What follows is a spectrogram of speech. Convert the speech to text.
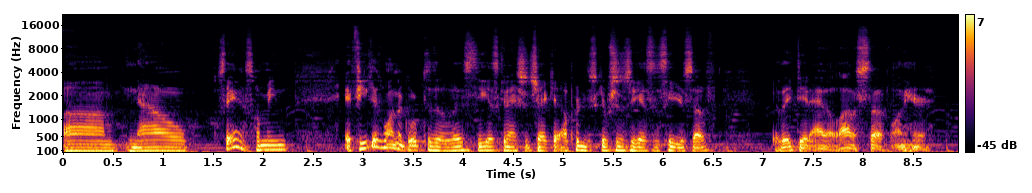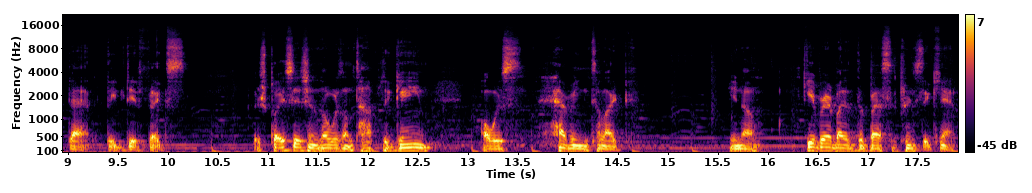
Um, now, so yeah, so I mean, if you guys want to go to the list, you guys can actually check it. I'll put in the description so you guys can see yourself. But they did add a lot of stuff on here that they did fix. There's PlayStation is always on top of the game always having to like, you know, give everybody the best experience they can.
